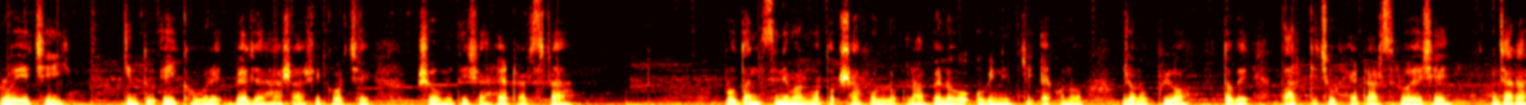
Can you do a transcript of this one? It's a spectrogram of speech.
রয়েছেই। কিন্তু এই খবরে বেজায় হাসাহাসি করছে সৌমিতিশা হ্যাটার্সরা প্রধান সিনেমার মতো সাফল্য না পেলেও অভিনেত্রী এখনও জনপ্রিয়, তবে তার কিছু হ্যাটার্স রয়েছে যারা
